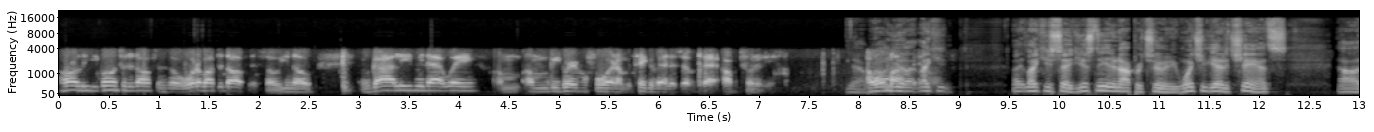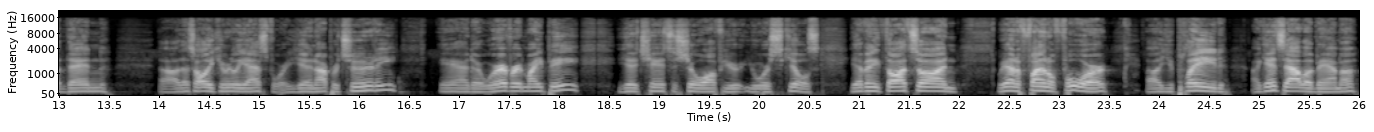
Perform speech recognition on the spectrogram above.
Harley, you going to the Dolphins?" Or what about the Dolphins? So you know, if God lead me that way, I'm I'm gonna be grateful for it. I'm gonna take advantage of that opportunity. Yeah, well, you, like you, like you said, you just need an opportunity. Once you get a chance, uh, then uh, that's all you can really ask for. You get an opportunity, and uh, wherever it might be, you get a chance to show off your your skills. You have any thoughts on? We had a Final Four. Uh, you played against Alabama. Do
